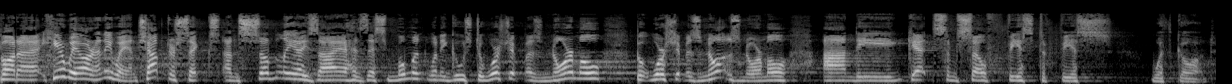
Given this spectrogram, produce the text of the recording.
But uh, here we are anyway in chapter 6, and suddenly Isaiah has this moment when he goes to worship as normal, but worship is not as normal, and he gets himself face to face with God.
